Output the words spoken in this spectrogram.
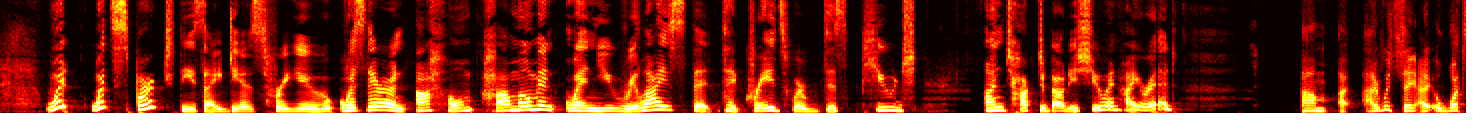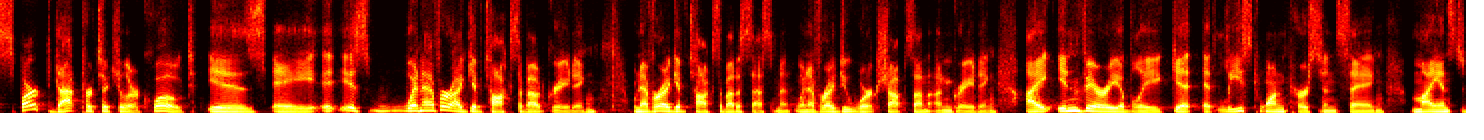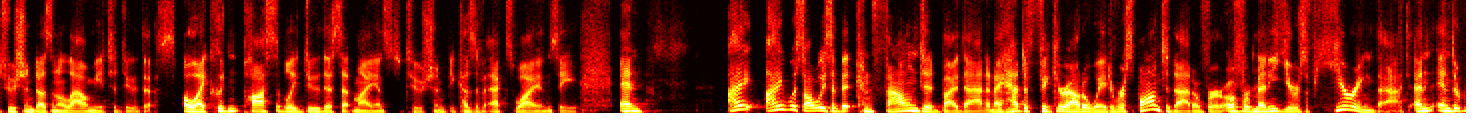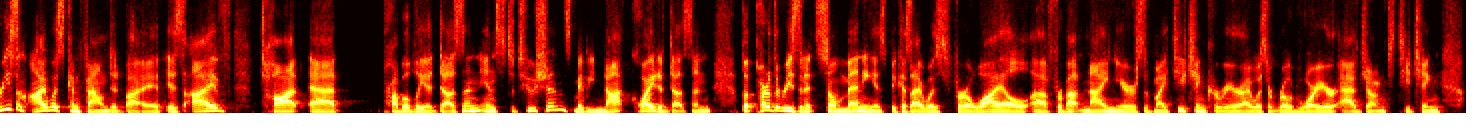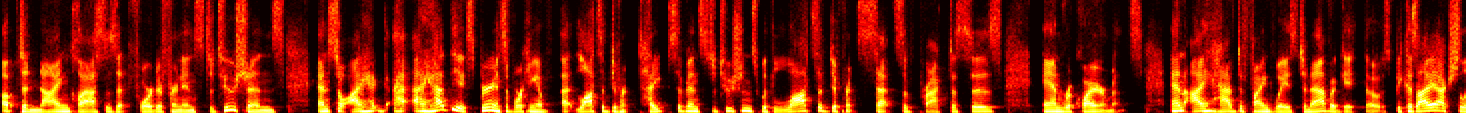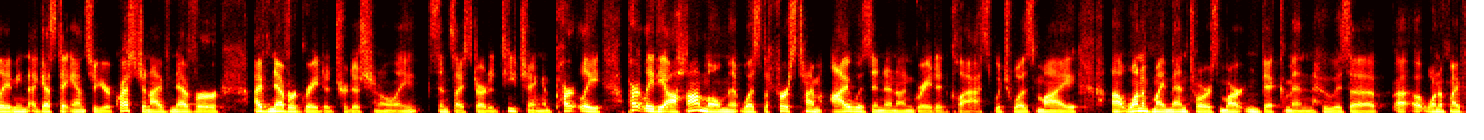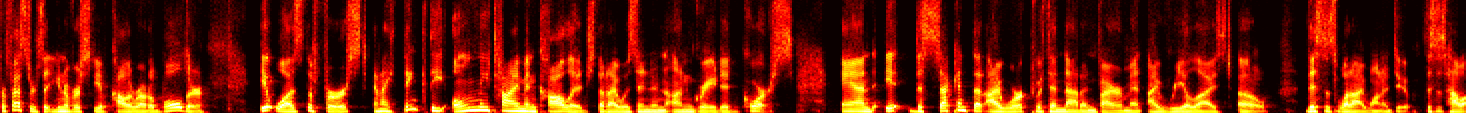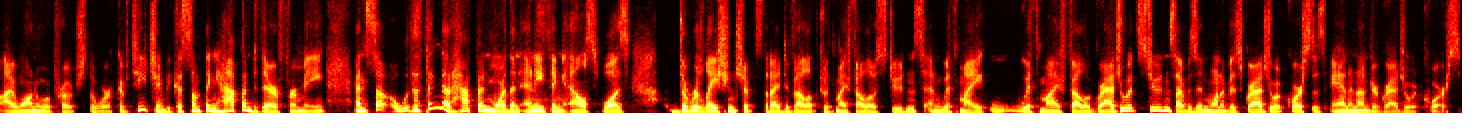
What what sparked these ideas for you? Was there an aha moment when you realized that that grades were this huge untalked about issue in higher ed? Um, I, I, would say I, what sparked that particular quote is a is whenever I give talks about grading, whenever I give talks about assessment, whenever I do workshops on ungrading, I invariably get at least one person saying, "My institution doesn't allow me to do this. Oh, I couldn't possibly do this at my institution because of X, Y, and Z," and I I was always a bit confounded by that and I had to figure out a way to respond to that over over many years of hearing that. And and the reason I was confounded by it is I've taught at probably a dozen institutions, maybe not quite a dozen. But part of the reason it's so many is because I was for a while, uh, for about nine years of my teaching career, I was a road warrior adjunct teaching up to nine classes at four different institutions. And so I had I had the experience of working at lots of different types of institutions with lots of different sets of practices and requirements. And I had to find ways to navigate those because I actually, I mean, I guess to answer your question, I've never I've never graded traditionally since I started teaching. And partly partly the aha moment was the first time I was in an ungraded class, which was my uh, one of my mentors, Martin Bickman, who is a, a one of my professors at University of Colorado Boulder it was the first and I think the only time in college that I was in an ungraded course. And it the second that I worked within that environment, I realized, oh, this is what I want to do. This is how I want to approach the work of teaching because something happened there for me. And so the thing that happened more than anything else was the relationships that I developed with my fellow students and with my with my fellow graduate students. I was in one of his graduate courses and an undergraduate course.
